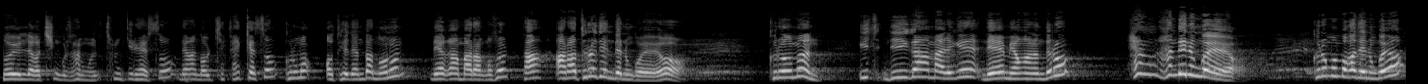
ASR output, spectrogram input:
너희를 내가 친구로 삼, 삼기로 했어? 내가 널 택했어? 그러면 어떻게 된다? 너는 내가 말한 것을 다 알아들어야 된다는 거예요. 그러면 이, 네가 만약에 내 명하는 대로 행한다는 거예요. 그러면 뭐가 되는 거예요?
